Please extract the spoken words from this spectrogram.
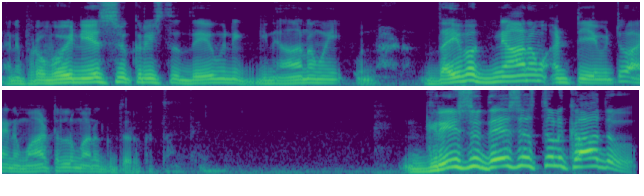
కానీ ప్రభు యేసుక్రీస్తు దేవుని జ్ఞానమై ఉన్నాడు. దైవ జ్ఞానం అంటే ఏమిటో ఆయన మాటలు మనకు దొరుకుతుంది. గ్రీసు దేశస్తులు కాదు.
